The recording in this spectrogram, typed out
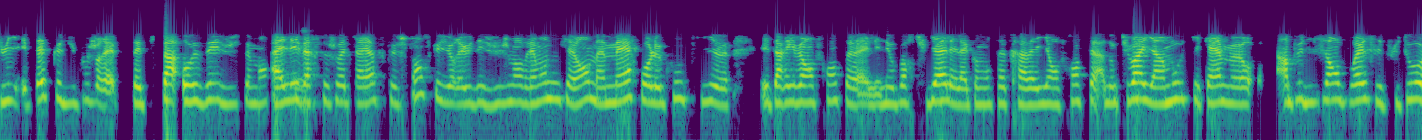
lui. Et peut-être que du coup j'aurais peut-être pas osé justement aller vers ce choix de carrière parce que je pense qu'il y aurait eu des jugements vraiment différents. Ma mère pour le coup qui euh, est arrivée en France euh, elle est née au Portugal elle a commencé à travailler en France donc tu vois il y a un mood qui est quand même un peu différent pour elle. C'est plutôt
